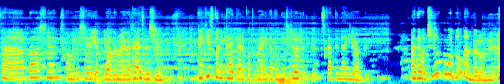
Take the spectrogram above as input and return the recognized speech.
常都先从一些有有的没的开始学。テキストに書いてある言葉言い方日常使ってない疑惑。あでも中国語どうなんだろうね。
